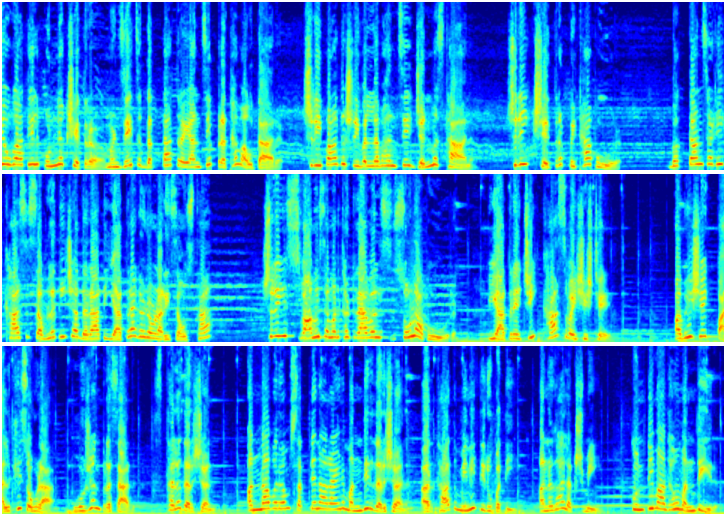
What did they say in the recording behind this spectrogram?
कलियुगातील पुण्यक्षेत्र म्हणजेच दत्तात्रयांचे प्रथम अवतार श्रीपाद श्रीवल्लभांचे जन्मस्थान श्री क्षेत्र पिठापूर. भक्तांसाठी खास सवलतीच्या दरात यात्रा घडवणारी संस्था श्री स्वामी समर्थ ट्रॅव्हल्स सोलापूर. यात्रेची खास वैशिष्ट्ये. अभिषेक पालखी सोहळा भोजन प्रसाद स्थलदर्शन अन्नावरम सत्यनारायण मंदिर दर्शन अर्थात मिनी तिरुपती अनघा लक्ष्मी कुंती माधव मंदिर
